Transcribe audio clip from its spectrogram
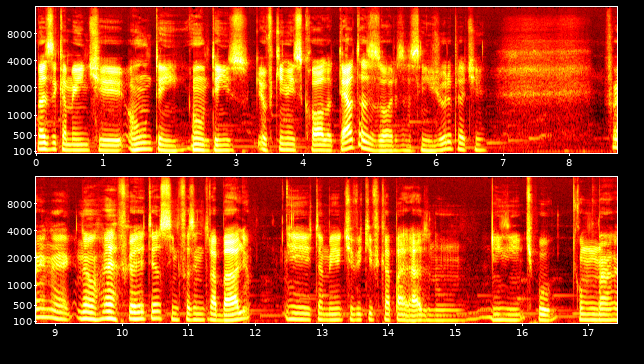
Basicamente, ontem, ontem isso, eu fiquei na escola até altas horas, assim, juro pra ti. Foi, né? Não, é, fiquei até assim fazendo trabalho e também eu tive que ficar parado num, em, tipo, com uma,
